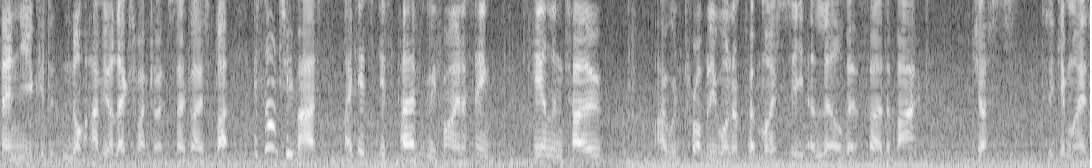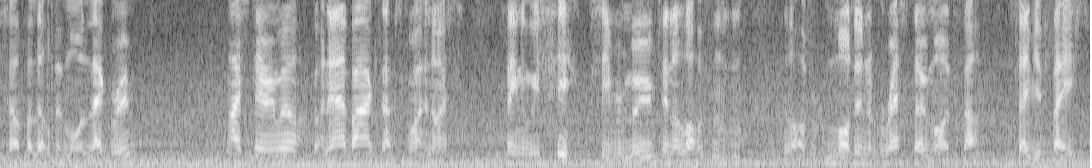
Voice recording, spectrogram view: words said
then you could not have your legs quite so close. But it's not too bad. Like it's it's perfectly fine. I think heel and toe, I would probably want to put my seat a little bit further back, just to give myself a little bit more leg room. Nice steering wheel. I've got an airbag. That's quite a nice thing that we see see removed in a lot of a lot of modern resto mod stuff. Save your face.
